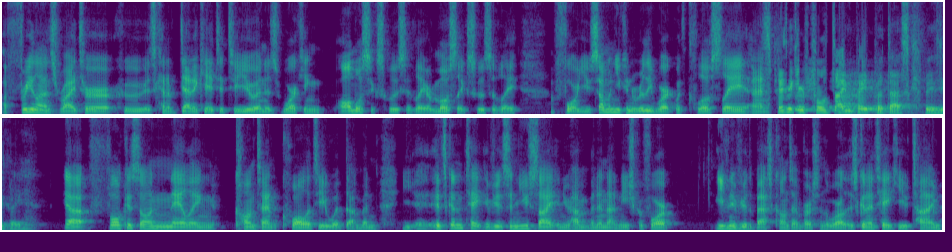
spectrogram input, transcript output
a freelance writer who is kind of dedicated to you and is working almost exclusively or mostly exclusively for you. Someone you can really work with closely and it's basically full time paid per task, basically. Yeah, focus on nailing content quality with them. And it's going to take, if it's a new site and you haven't been in that niche before, even if you're the best content person in the world, it's going to take you time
